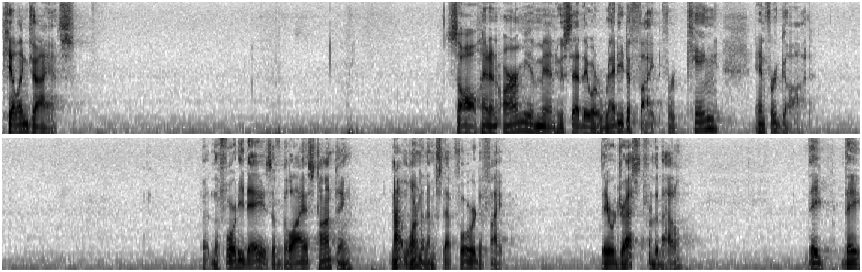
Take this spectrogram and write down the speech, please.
killing giants. Saul had an army of men who said they were ready to fight for king and for God. But in the 40 days of Goliath's taunting, not one of them stepped forward to fight. They were dressed for the battle. They, they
